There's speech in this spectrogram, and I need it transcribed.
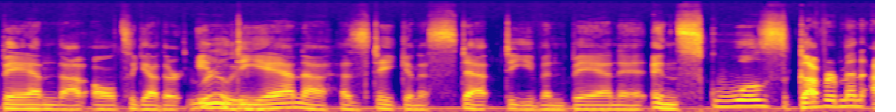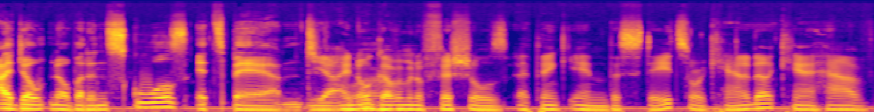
banned that altogether. Really? Indiana has taken a step to even ban it. In schools, government, I don't know, but in schools, it's banned. Yeah, I know government officials. I think in the states or Canada can't have.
